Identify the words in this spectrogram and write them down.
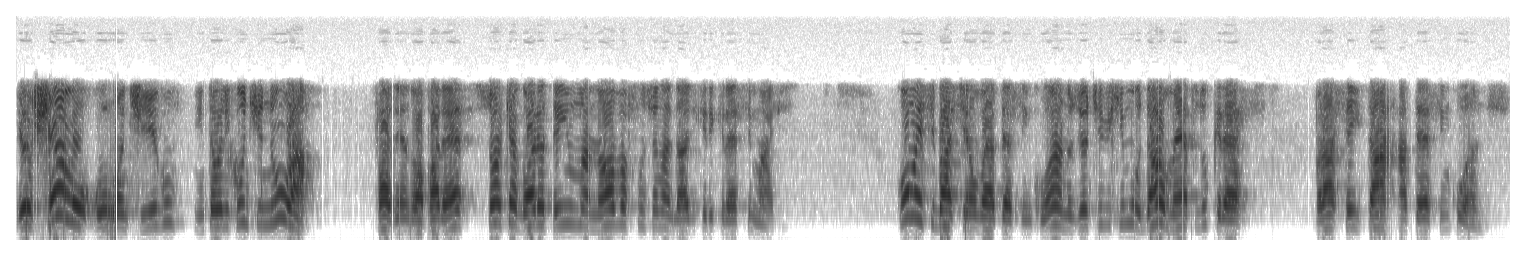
Eu chamo o antigo, então ele continua fazendo o aparece, só que agora eu tenho uma nova funcionalidade que ele cresce mais. Como esse bastião vai até 5 anos, eu tive que mudar o método cresce para aceitar até 5 anos.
